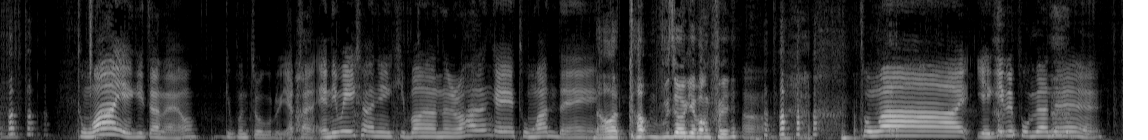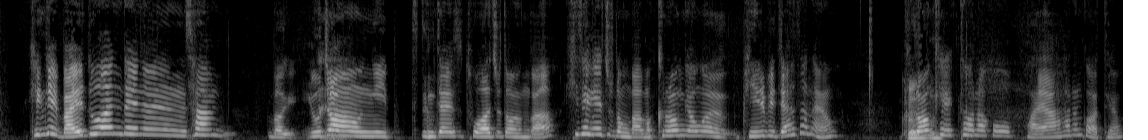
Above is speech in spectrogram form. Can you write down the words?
동화 얘기잖아요. 기본적으로 약간 애니메이션이 기반으로 하는 게 동화인데 나왔다 무적의 방패. 어. 동화 얘기를 보면은 굉장히 말도 안 되는 사람 막 요정이 등장해서 도와주던가 희생해주던가 막 그런 경우 비일비재하잖아요. 그런 그래서- 캐릭터라고 봐야 하는 것 같아요.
